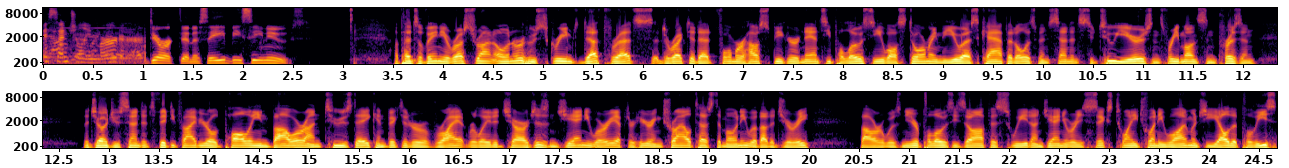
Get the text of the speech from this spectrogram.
essentially murder. Derek Dennis, ABC News. A Pennsylvania restaurant owner who screamed death threats directed at former House Speaker Nancy Pelosi while storming the U.S. Capitol has been sentenced to two years and three months in prison. The judge who sentenced 55 year old Pauline Bauer on Tuesday convicted her of riot related charges in January after hearing trial testimony without a jury. Bauer was near Pelosi's office suite on January 6, 2021, when she yelled at police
